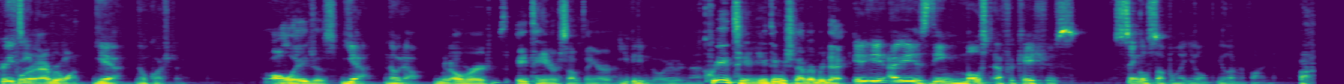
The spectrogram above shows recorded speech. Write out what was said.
Creatine. For everyone, Yeah, no question. all ages. Yeah, no doubt. I mean, over 18 or something. Or You could even go earlier than that. creatine. You think we should have every day? It, it, is the most efficacious single supplement you'll you'll ever find.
